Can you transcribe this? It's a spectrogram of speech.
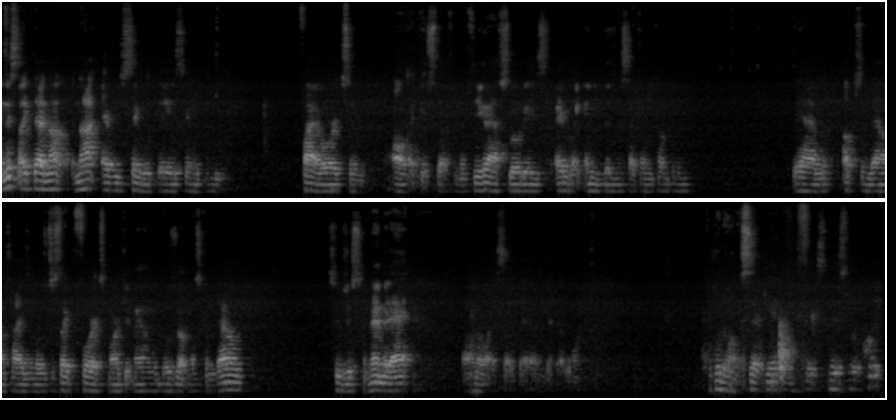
And it's like that, not not every single day is going to be fireworks and all that good stuff. You know? So you're going to have slow days, like any business, like any company they have ups and downs, highs and lows, just like the forex market, man. It goes up, must come down. So just remember that. I don't know why it's like that. I don't get that one. Hold on a second. Let me fix this real quick.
